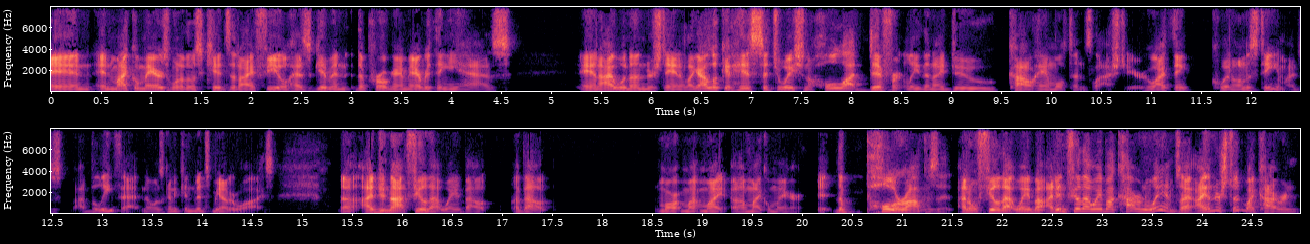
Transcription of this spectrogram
And and Michael Mayer is one of those kids that I feel has given the program everything he has. And I would understand it. Like I look at his situation a whole lot differently than I do Kyle Hamilton's last year, who I think quit on his team. I just I believe that. No one's going to convince me otherwise. Uh, I do not feel that way about about my, my uh, Michael Mayer. It, the polar opposite. I don't feel that way about. I didn't feel that way about Kyren Williams. I, I understood why Kyren.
